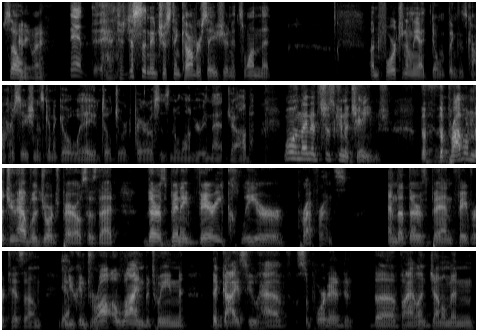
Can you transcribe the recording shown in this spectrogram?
So Anyway. and it's just an interesting conversation. It's one that, unfortunately, I don't think this conversation is going to go away until George Parros is no longer in that job. Well, and then it's just going to change. the The problem that you have with George Parros is that there's been a very clear preference, and that there's been favoritism, Yeah. and you can draw a line between the guys who have supported the Violent Gentlemen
